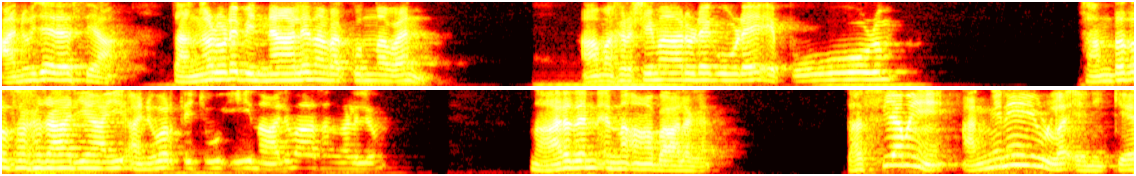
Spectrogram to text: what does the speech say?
അനുചരസ്യ തങ്ങളുടെ പിന്നാലെ നടക്കുന്നവൻ. ആ മഹർഷിമാരുടെ കൂടെ എപ്പോഴും സന്തത സഹചാരിയായി അനുവർത്തിച്ചു ഈ നാലു മാസങ്ങളിലും നാരദൻ എന്ന ആ ബാലകൻ. തസ്യമേ അങ്ങനെയുള്ള എനിക്ക്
